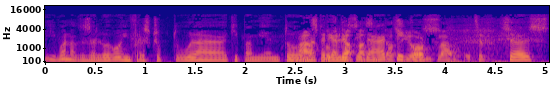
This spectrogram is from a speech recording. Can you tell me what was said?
y bueno, desde luego infraestructura, equipamiento, materiales didácticos. Claro, O sea, es,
